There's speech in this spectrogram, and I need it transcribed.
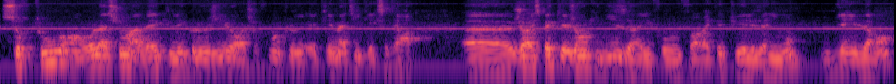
surtout en relation avec l'écologie, le réchauffement climatique, etc. je respecte les gens qui disent qu'il faut, faut, arrêter de tuer les animaux, bien évidemment.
